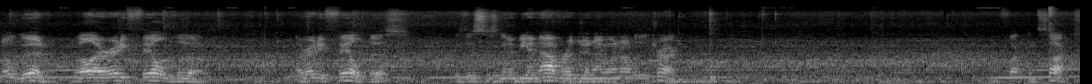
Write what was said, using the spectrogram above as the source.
No good. Well, I already failed the... I already failed this. Because this is going to be an average and I went out of the track. Fucking sucks.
